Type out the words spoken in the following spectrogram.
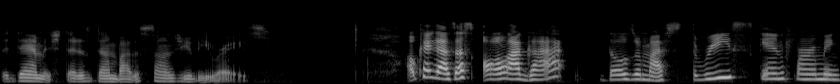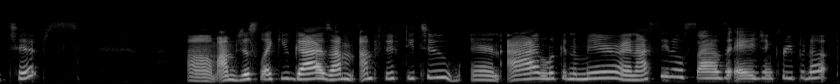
the damage that is done by the sun's UV rays. Okay, guys, that's all I got. Those are my three skin firming tips. Um, I'm just like you guys. I'm I'm 52, and I look in the mirror and I see those signs of aging creeping up,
